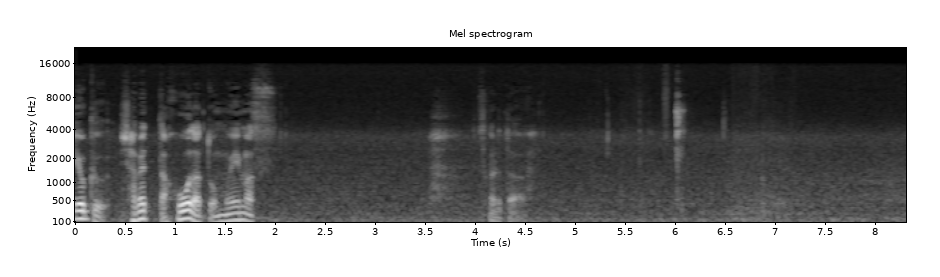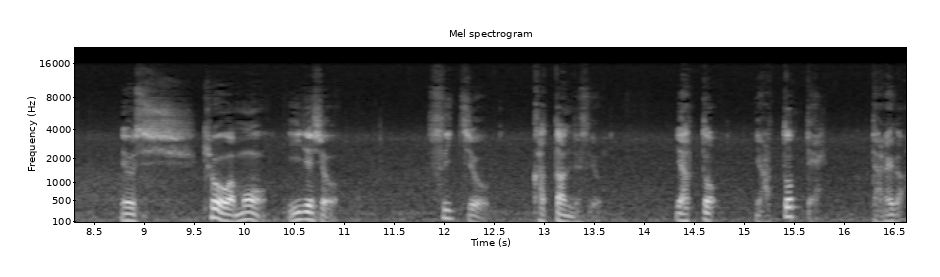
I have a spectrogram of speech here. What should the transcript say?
よく喋った方だと思います。疲れた。よし、今日はもういいでしょう。スイッチを買ったんですよ。やっと。やっとって誰が？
